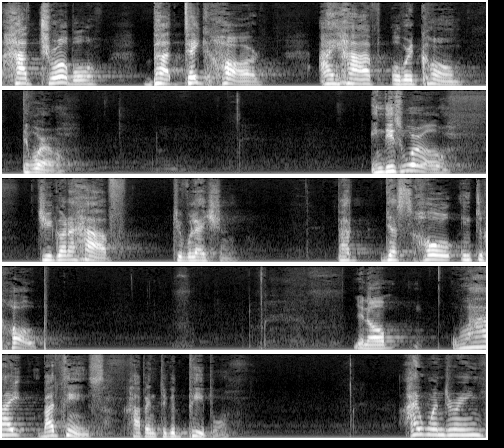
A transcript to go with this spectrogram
have trouble, but take heart, I have overcome the world. In this world, you're gonna have tribulation, but just hold into hope. You know, why bad things happen to good people? I'm wondering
